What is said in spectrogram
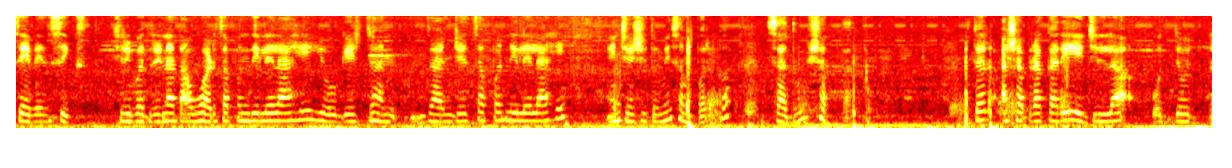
seven six. Shri Badrinath आव्हाडचा पण दिलेला आहे. योगेश झां झांजेचा पण दिलेला आहे. यांच्याशी तुम्ही संपर्क साधू शकता तर अशा प्रकारे जिल्हा उद्योग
